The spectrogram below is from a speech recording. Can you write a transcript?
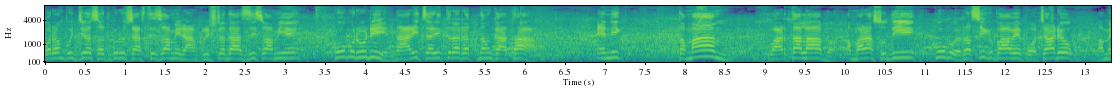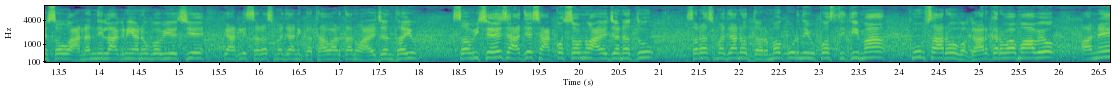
પરમ પૂજ્ય સદગુરુ શાસ્ત્રી સ્વામી રામકૃષ્ણદાસજી સ્વામીએ ખૂબ રૂઢી નારી ચરિત્ર રત્નમ ગાથા એની તમામ વાર્તાલાપ અમારા સુધી ખૂબ રસિક ભાવે પહોંચાડ્યો. અમે સૌ આનંદની લાગણી અનુભવીએ છીએ કે આટલી સરસ મજાની કથા વાર્તાનું આયોજન થયું. સવિશેષ આજે શાકોત્સવનું આયોજન હતું. સરસ મજાનો ધર્મકુળની ઉપસ્થિતિમાં ખૂબ સારો વઘાર કરવામાં આવ્યો અને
